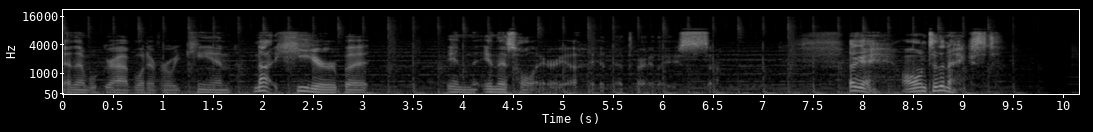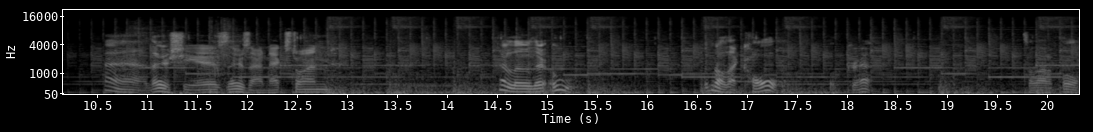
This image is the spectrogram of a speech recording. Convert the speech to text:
and then we'll grab whatever we can. Not here, but in in this whole area at the very least. So. Okay, on to the next. Ah, there she is. There's our next one. Hello there. Oh, Look at all that coal. Oh crap. That's a lot of pull.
